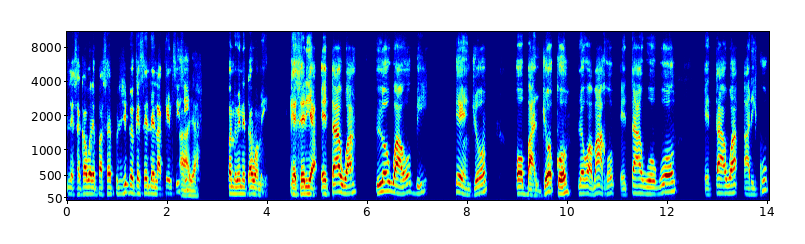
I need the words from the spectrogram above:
les acabo de pasar al principio, que es el de la Kensisi, ah, cuando viene Tahuamei, que sería Etawa, Lowao, Bi, Kenjo, o Banjoko, luego abajo, Etawo, Wo, Etawa, Ariku,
